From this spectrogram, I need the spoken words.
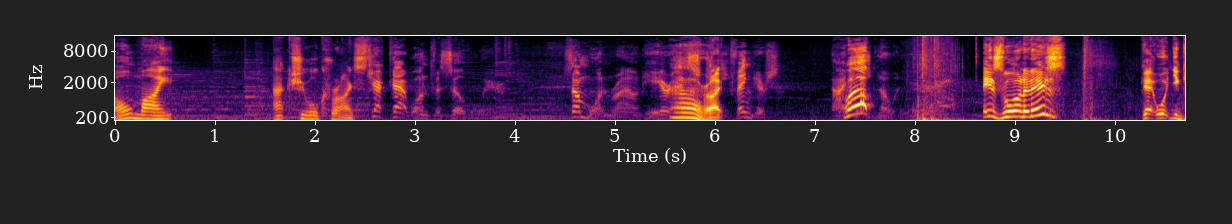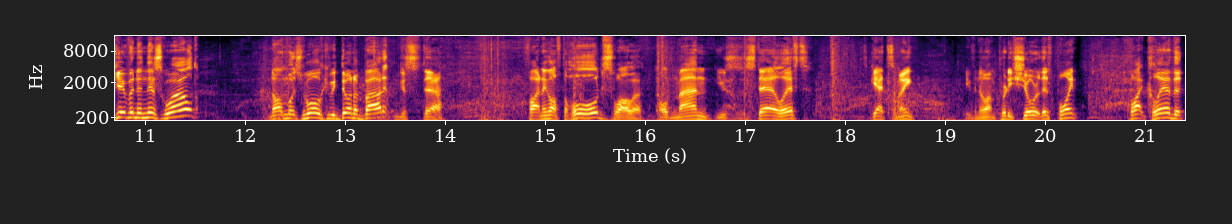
Oh my actual Christ. Check that one for silverware. Someone round here has right. sticky fingers. I Well- just know it. Is what it is. Get what you're given in this world. Not much more can be done about it. Just uh, fighting off the hordes while the old man uses a stair lift to get to me. Even though I'm pretty sure at this point, quite clear that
